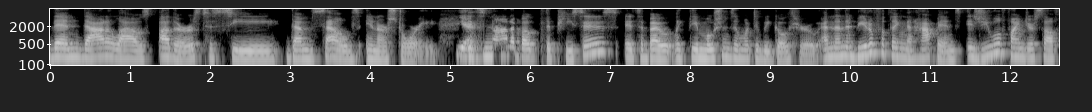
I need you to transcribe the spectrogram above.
then that allows others to see themselves in our story. Yes. It's not about the pieces, it's about like the emotions and what did we go through. And then the beautiful thing that happens is you will find yourself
